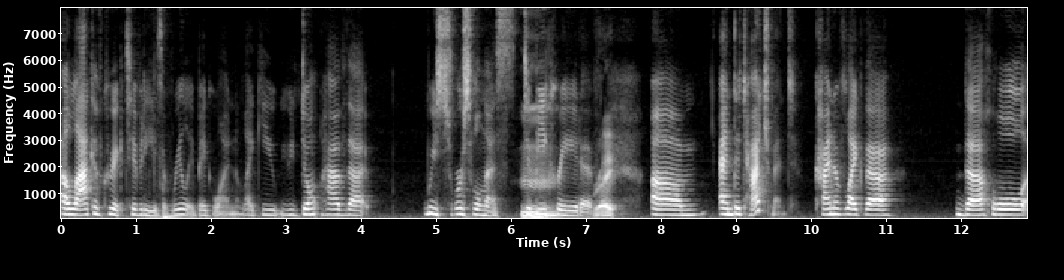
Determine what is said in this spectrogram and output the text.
a lack of creativity is a really big one. Like you you don't have that resourcefulness to be Mm, creative Right. um, and detachment kind of like the the whole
